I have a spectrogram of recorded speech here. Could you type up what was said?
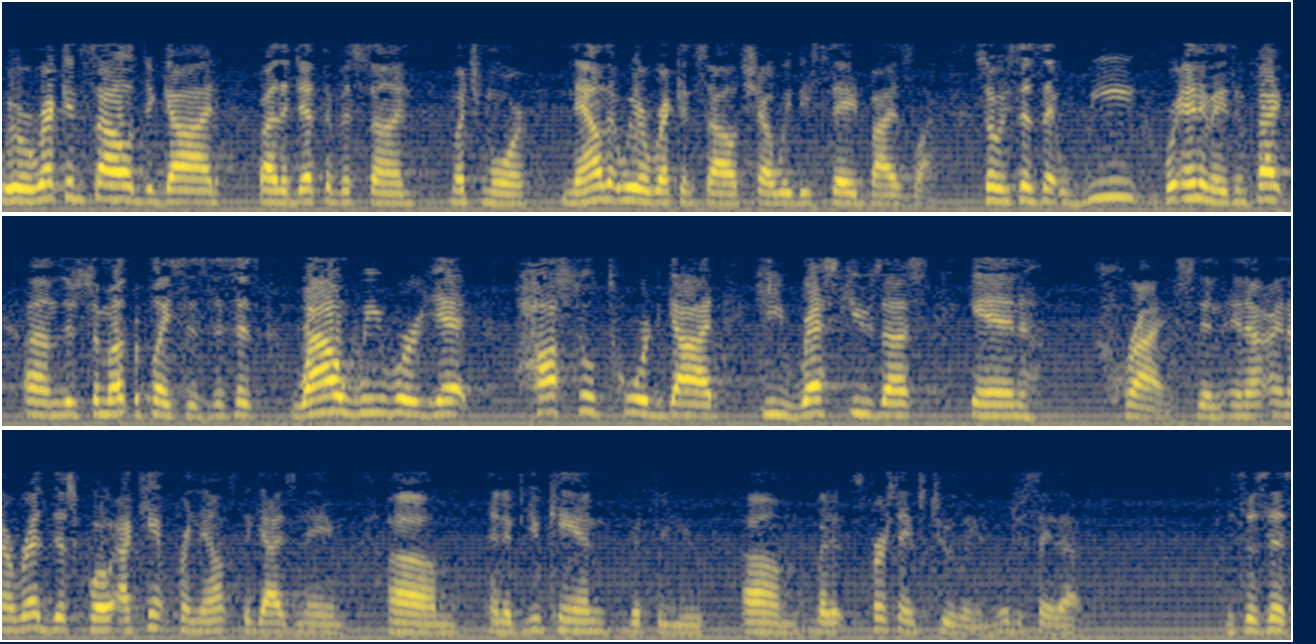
we were reconciled to God by the death of his Son, much more, now that we are reconciled, shall we be saved by his life. So he says that we were enemies. In fact, um, there's some other places that says, while we were yet hostile toward God, he rescues us in Christ. And, and, I, and I read this quote. I can't pronounce the guy's name. Um, and if you can, good for you. Um, but its first name's Tullian. We'll just say that. He says this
